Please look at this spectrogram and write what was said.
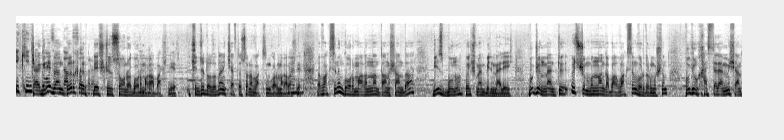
İkinci Təqribən dozadan 40-45 gün sonra qorumağa başlayır. İkinci dozadan 2 həftə sonra vaksin qorumağa başlayır. Və vaksinin qorumağından danışanda biz bunu hökmən bilməliyik. Bu gün mən 3 gün bundan qabaq vaksin vurdurmuşdum. Bu gün xəstələnmişəm.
